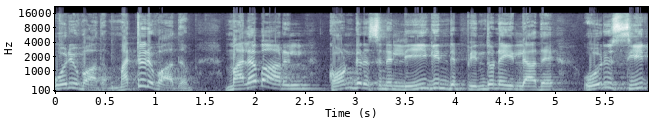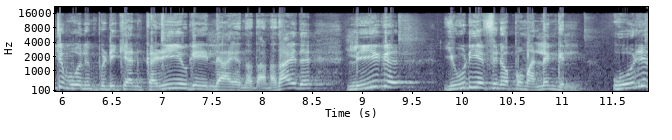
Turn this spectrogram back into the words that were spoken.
ഒരു വാദം. മറ്റൊരു വാദം മലബാറിൽ കോൺഗ്രസിന് ലീഗിന്റെ പിന്തുണയില്ലാതെ ഒരു സീറ്റ് പോലും പിടിക്കാൻ കഴിയുകയില്ല എന്നതാണ്. അതായത് ലീഗ് യു ഡി എഫിനൊപ്പം അല്ലെങ്കിൽ ഒരു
